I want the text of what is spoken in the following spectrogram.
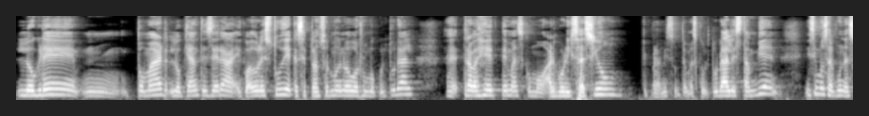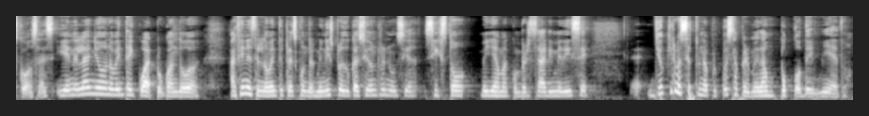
logré mm, tomar lo que antes era Ecuador Estudia, que se transformó en Nuevo Rumbo Cultural. Eh, trabajé temas como arborización, que para mí son temas culturales también. Hicimos algunas cosas. Y en el año 94, cuando, a fines del 93, cuando el ministro de Educación renuncia, Sixto me llama a conversar y me dice, eh, yo quiero hacerte una propuesta, pero me da un poco de miedo.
